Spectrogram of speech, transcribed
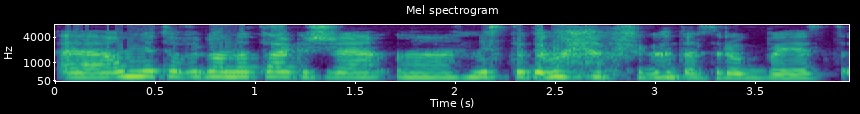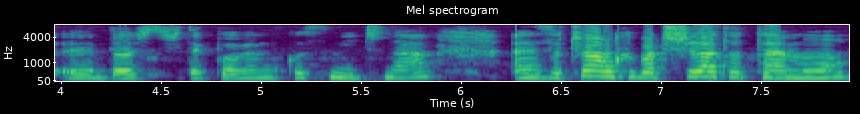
E, u mnie to wygląda tak, że e, niestety moja przygoda z rugby jest e, dość, że tak powiem, kosmiczna. Zaczęłam chyba 3 lata temu,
